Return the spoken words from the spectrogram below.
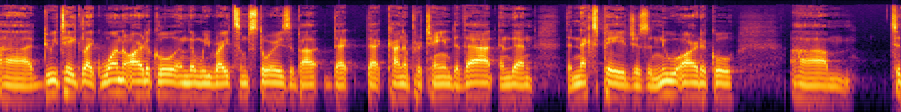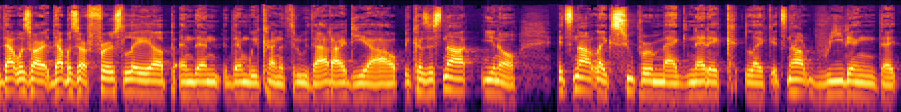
Uh, do we take like one article and then we write some stories about that that kind of pertain to that, and then the next page is a new article. Um, so that was our that was our first layup, and then then we kind of threw that idea out because it's not you know it's not like super magnetic, like it's not reading that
